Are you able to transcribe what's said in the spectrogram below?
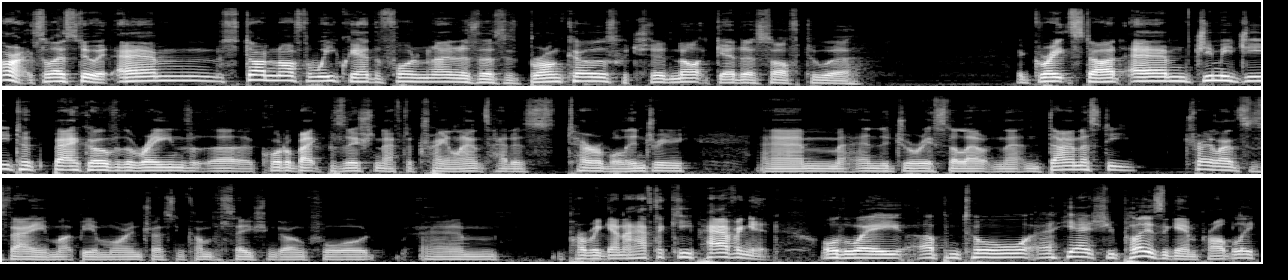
All right, so let's do it. Um, starting off the week, we had the 49ers versus Broncos, which did not get us off to a a great start. Um, Jimmy G took back over the reins at the quarterback position after Trey Lance had his terrible injury, um, and the jury is still out in that. And Dynasty, Trey Lance's value might be a more interesting conversation going forward. Um, probably going to have to keep having it all the way up until uh, he actually plays again, probably.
